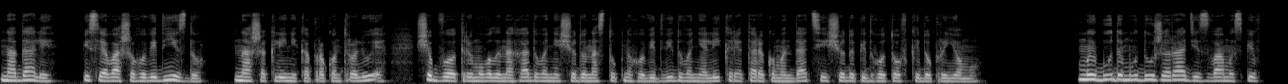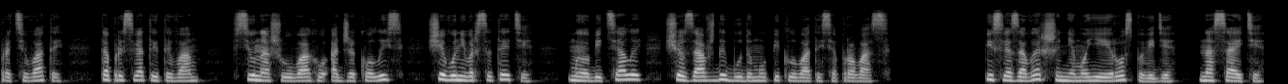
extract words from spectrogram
Надалі, після вашого від'їзду, наша клініка проконтролює, щоб ви отримували нагадування щодо наступного відвідування лікаря та рекомендації щодо підготовки до прийому. Ми будемо дуже раді з вами співпрацювати та присвятити вам всю нашу увагу, адже колись, ще в університеті, ми обіцяли, що завжди будемо піклуватися про вас. Після завершення моєї розповіді на сайті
